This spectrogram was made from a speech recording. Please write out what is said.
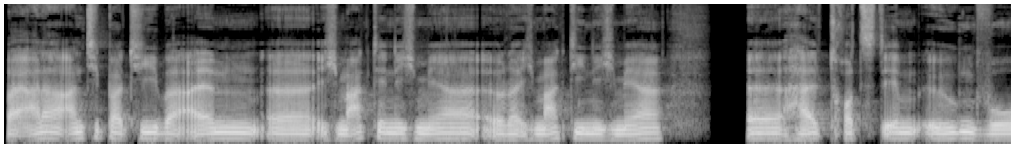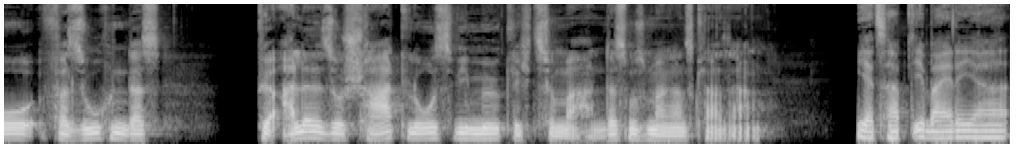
bei aller Antipathie, bei allem, äh, ich mag den nicht mehr oder ich mag die nicht mehr, äh, halt trotzdem irgendwo versuchen, das für alle so schadlos wie möglich zu machen. Das muss man ganz klar sagen. Jetzt habt ihr beide ja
